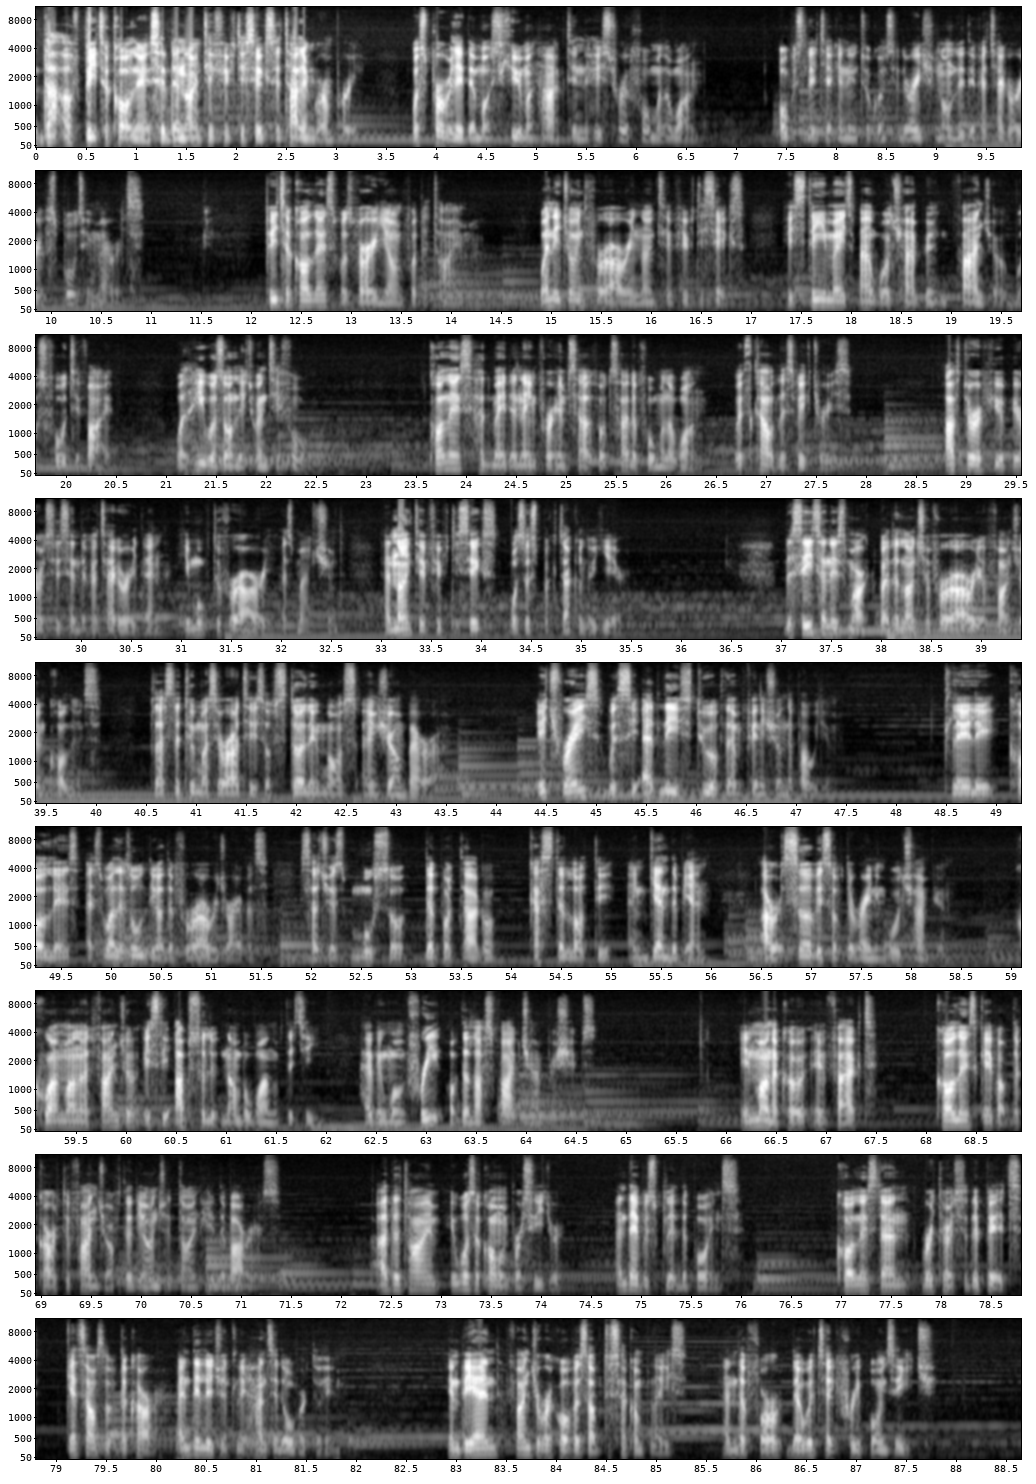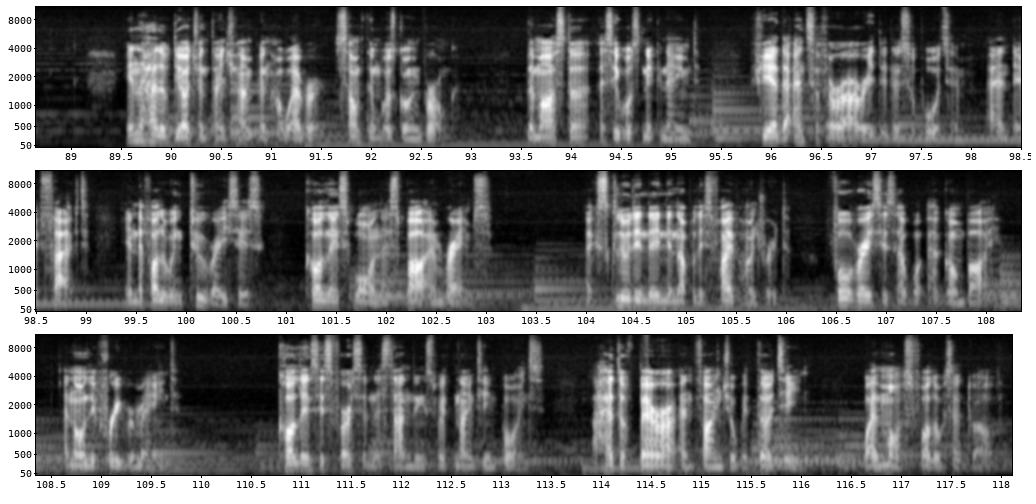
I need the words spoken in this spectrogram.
That of Peter Collins at the 1956 Italian Grand Prix was probably the most human act in the history of Formula One, obviously taking into consideration only the category of sporting merits. Peter Collins was very young for the time. When he joined Ferrari in 1956, his teammate and world champion Fangio was 45, while he was only 24. Collins had made a name for himself outside of Formula One, with countless victories. After a few appearances in the category, then, he moved to Ferrari, as mentioned, and 1956 was a spectacular year. The season is marked by the launch of Ferrari of Fangio and Collins, plus the two Maseratis of Stirling Moss and Jean Behra. Each race will see at least two of them finish on the podium. Clearly, Collins, as well as all the other Ferrari drivers, such as Musso, de Portago, Castellotti, and Gendebien, are at service of the reigning world champion. Juan Manuel Fangio is the absolute number one of the team, having won three of the last five championships. In Monaco, in fact, Collins gave up the car to Fangio after the Argentine hit the barriers. At the time, it was a common procedure, and they would split the points. Collins then returns to the pit, gets out of the car, and diligently hands it over to him. In the end, Fangio recovers up to second place, and therefore they will take 3 points each. In the head of the Argentine champion, however, something was going wrong. The master, as he was nicknamed, feared that Enzo Ferrari didn't support him, and in fact, in the following two races, Collins won at Spa and Reims. Excluding the Indianapolis 500, Four races had, had gone by, and only three remained. Collins is first in the standings with 19 points, ahead of Behra and Fangio with 13, while Moss follows at 12.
